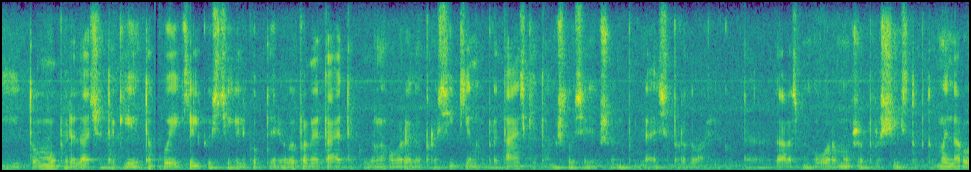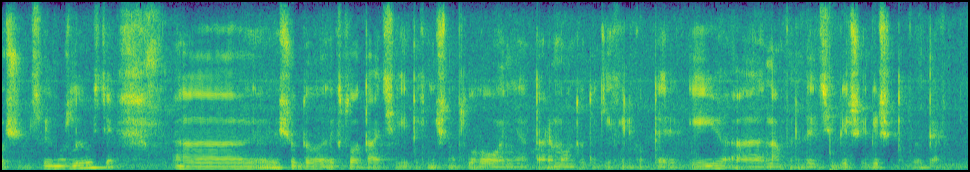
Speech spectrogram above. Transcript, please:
І тому передача такі, такої кількості гелікоптерів. Ви пам'ятаєте, коли ми говорили про Сікінг британський, там йшлося, якщо я не помиляюся, про два гелікоптери. Зараз ми говоримо вже про шість. Тобто ми нарощуємо свої можливості е, щодо експлуатації, технічного обслуговування та ремонту таких гелікоптерів, і е, нам передається більше і більше такої техніки.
